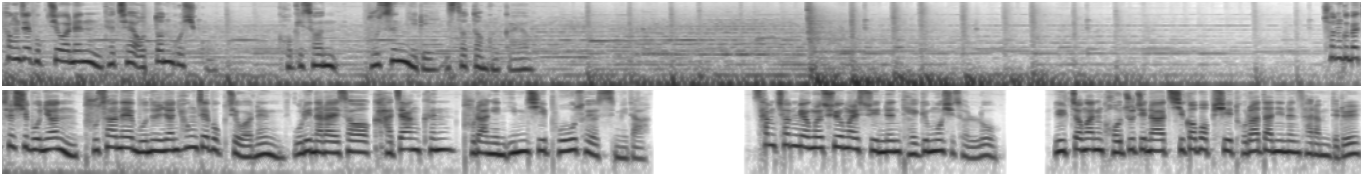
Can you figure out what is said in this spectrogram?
형제복지원은 대체 어떤 곳이고 거기선 무슨 일이 있었던 걸까요? 1975년 부산에 문을 연 형제복지원은 우리나라에서 가장 큰 불황인 임시보호소였습니다. 3천 명을 수용할 수 있는 대규모 시설로 일정한 거주지나 직업 없이 돌아다니는 사람들을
